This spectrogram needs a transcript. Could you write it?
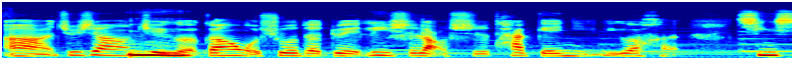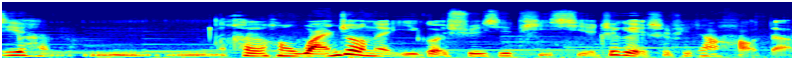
啊。就像这个刚刚我说的，对历史老师，他给你一个很清晰、很很很完整的一个学习体系，这个也是非常好的。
